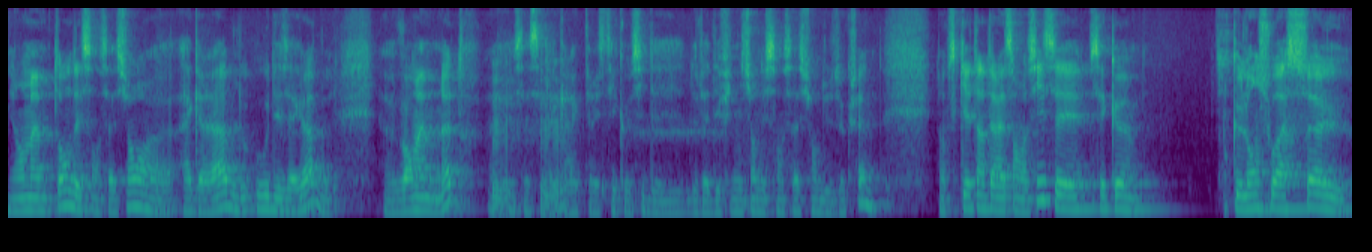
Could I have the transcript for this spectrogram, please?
et en même temps des sensations euh, agréables ou désagréables, voire même neutres. Mhm. Ça, c'est la Mhm. caractéristique aussi des- de la définition des sensations du Dzogchen. Donc, ce qui est intéressant aussi, c'est que que l'on soit seul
